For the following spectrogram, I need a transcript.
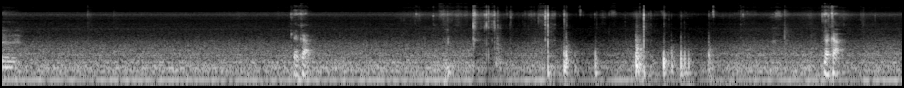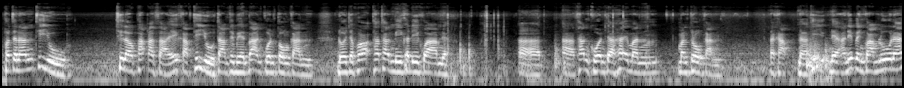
มนะครับนะครับ เพราะฉะนั้นที่อยู่ที่เราพักอาศัยกับที่อยู่ตามทะเบียนบ้านควรตรงกัน โดยเฉพาะถ้าท่านมีคดีความเนี่ยท่านควรจะให้มันมันตรงกันนะครับนะที่เนี่ยอันนี้เป็นความรู้นะ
